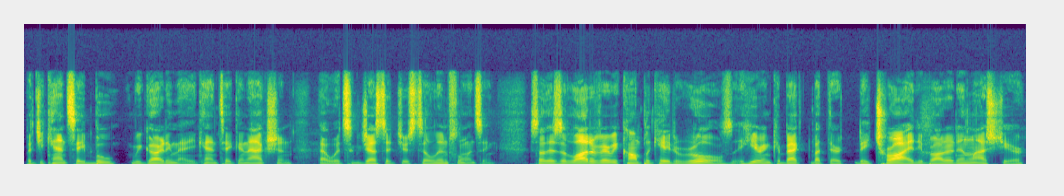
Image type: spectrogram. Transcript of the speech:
But you can't say boo regarding that. You can't take an action that would suggest that you're still influencing. So there's a lot of very complicated rules here in Quebec, but they they tried. They brought it in last year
